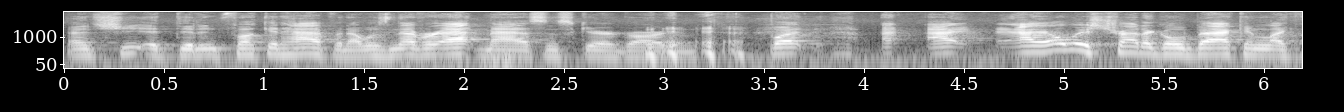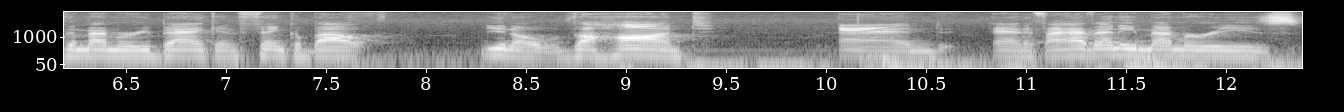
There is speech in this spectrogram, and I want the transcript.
and she it didn't fucking happen. I was never at Madison Square Garden, but I, I I always try to go back in like the memory bank and think about you know the haunt and and if I have any memories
